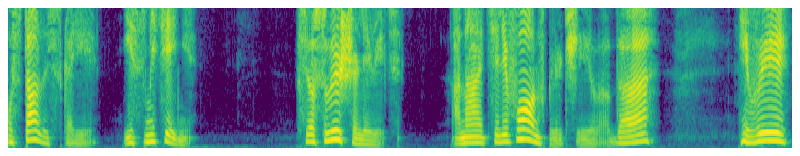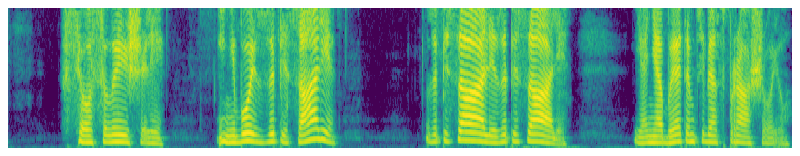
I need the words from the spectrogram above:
Усталость скорее и смятение. «Все слышали ведь? Она телефон включила, да? И вы все слышали. И, небось, записали?» «Записали, записали. Я не об этом тебя спрашиваю.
